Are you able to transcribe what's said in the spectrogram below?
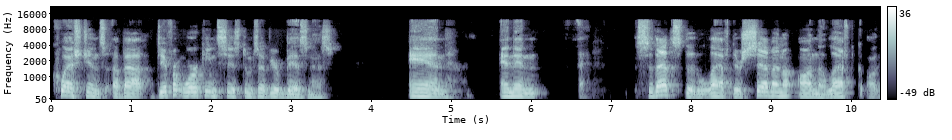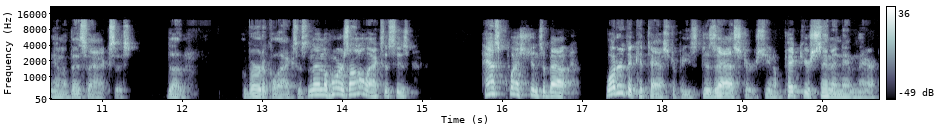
questions about different working systems of your business. And and then so that's the left. There's seven on the left you know this axis the vertical axis. And then the horizontal axis is ask questions about what are the catastrophes, disasters, you know, pick your synonym there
